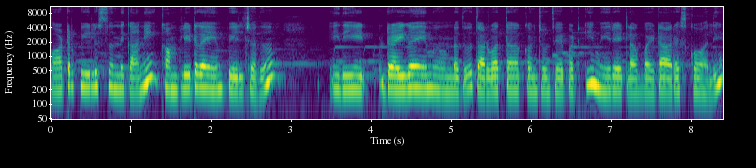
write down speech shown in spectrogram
వాటర్ పీలుస్తుంది కానీ కంప్లీట్గా ఏం పీల్చదు. ఇది డ్రైగా ఏమి ఉండదు. తర్వాత కొంచెం సేపటికి మీరే ఇట్లా బయట ఆరేసుకోవాలి.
